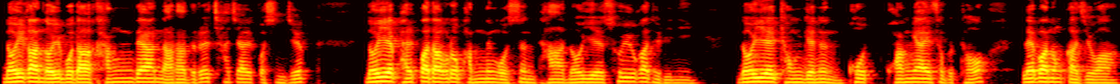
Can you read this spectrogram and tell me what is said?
너희가 너희보다 강대한 나라들을 차지할 것인즉 너희의 발바닥으로 밟는 곳은 다 너희의 소유가 되리니 너희의 경계는 곧 광야에서부터 레바논까지와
